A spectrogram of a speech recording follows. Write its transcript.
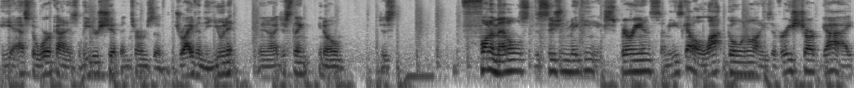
he has to work on his leadership in terms of driving the unit. And I just think, you know, just fundamentals, decision making, experience. I mean, he's got a lot going on. He's a very sharp guy,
